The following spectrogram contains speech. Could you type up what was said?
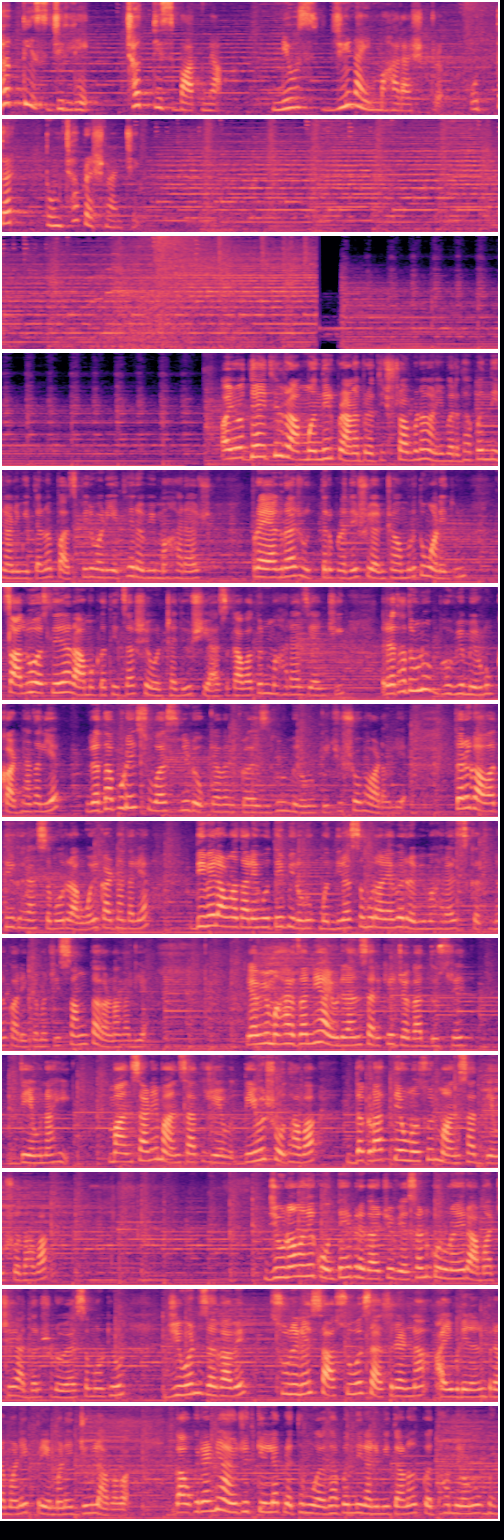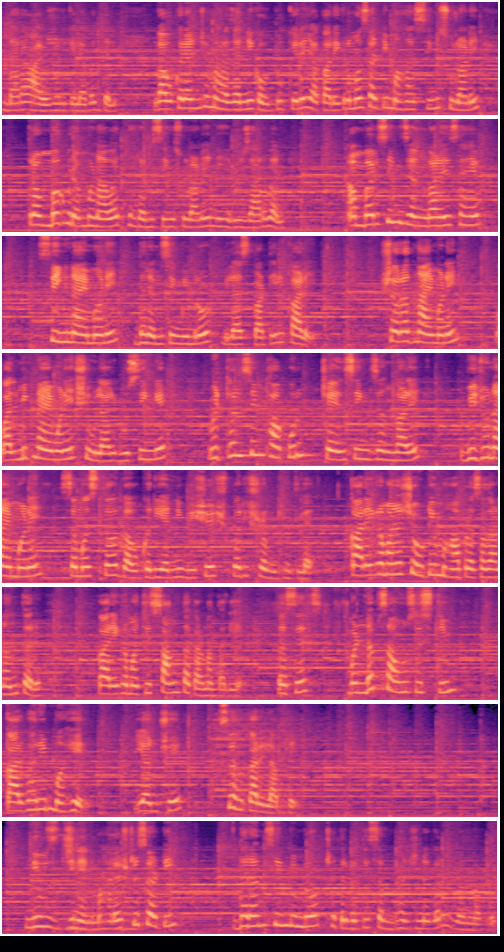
छत्तीस जिल्हे छत्तीस बातम्या. News G nine Maharashtra. उत्तर तुमच्या प्रश्नांची. अयोध्या येथील राम मंदिर प्राणप्रतिष्ठापना आणि वर्धापन दिनानिमित्तानं पाचपीरवाडी येथे रवी महाराज प्रयागराज उत्तर प्रदेश यांच्या अमृतवाणीतून चालू असलेल्या रामकथेचा शेवटच्या दिवशी आज गावातून महाराज यांची रथातून भव्य मिरवणूक काढण्यात आली आहे. रथापुढे सुवासिनी डोक्यावर कळस घेऊन मिरवणुकीची शोभा वाढवली आहे. तर गावातील घरासमोर रांगोळी काढण्यात आल्या दिवे लावण्यात आले होते. मिरवणूक मंदिरासमोर आल्यावर रवी महाराज कथेनं कार्यक्रमाची सांगता करण्यात आली आहे. यावेळी महाराजांनी आईवडिलांसारखे जगात दुसरे देव नाही. माणसाने माणसात जेव देव शोधावा. दगडात देव नसून माणसात देव शोधावा. जीवनामध्ये कोणत्याही प्रकारचे व्यसन करू नये रामाचे आदर्श डोळ्यासमोर ठेवून जीवन जगावे. सुनेने सासू व सासऱ्यांना आई वडिलांप्रमाणे प्रेमाने जीव लावावा. गावकऱ्यांनी आयोजित केलेल्या प्रथम वर्धापन दिनानिमित्तानं कथा मिरवणूक भंडारा आयोजन केल्याबद्दल गावकऱ्यांचे महाराजांनी कौतुक केले. या कार्यक्रमासाठी महासिंग सुलाणे त्र्यंबक ब्रह्मणावत धरमसिंग सुलाणे नेहरू जारवाल अंबरसिंग जंगाळे साहेब सिंग नायमणे धरमसिंग विमरोड विलास पाटील काळे शरद नायमणे वाल्मिक नायमणे शिवलाल गुसिंगे विठ्ठलसिंग ठाकूर चैनसिंग जंगाळे विजू नायमणे समस्त गावकरी यांनी विशेष परिश्रम घेतलाय. कार्यक्रमाच्या शेवटी महाप्रसादानंतर कार्यक्रमाची सांगता करण्यात आली आहे. तसेच मंडप साऊंड सिस्टीम कारभारी महेर यांचे सहकार्य लाभले. न्यूज जिनेन महाराष्ट्रासाठी धरमसिंग मिमरोड छत्रपती संभाजीनगर गंगापूर.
